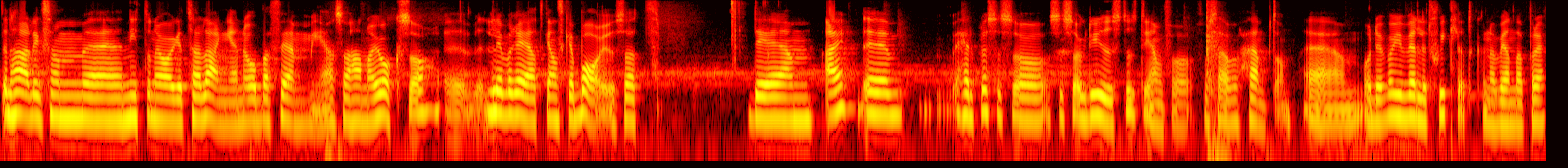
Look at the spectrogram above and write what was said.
den här liksom eh, 19-årige talangen Obafemi, alltså han har ju också eh, levererat ganska bra ju så att det, mm, nej, eh, helt plötsligt så, så såg det ljust ut igen för, för Southampton. Ehm, och det var ju väldigt skickligt att kunna vända på det.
